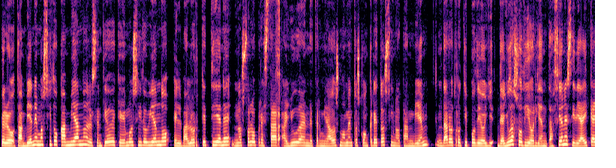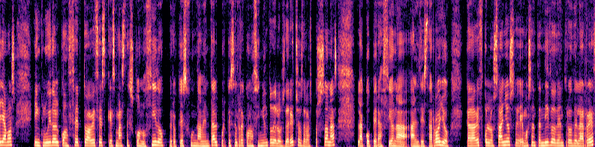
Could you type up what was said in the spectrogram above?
pero también hemos ido cambiando en el sentido de que hemos ido viendo el valor que tiene no solo prestar ayuda en determinados momentos concretos, sino también dar otro tipo de, ayudas o de orientaciones y de ahí que hayamos incluido el concepto a veces que es más desconocido, pero que es fundamental porque es el reconocimiento de los derechos de las personas, la cooperación al desarrollo. Cada vez con los años hemos entendido dentro de la red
